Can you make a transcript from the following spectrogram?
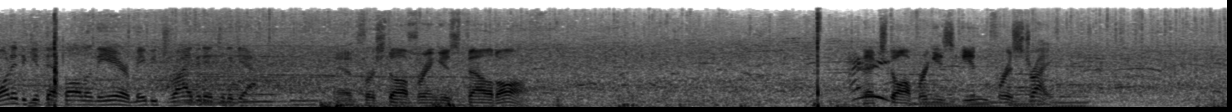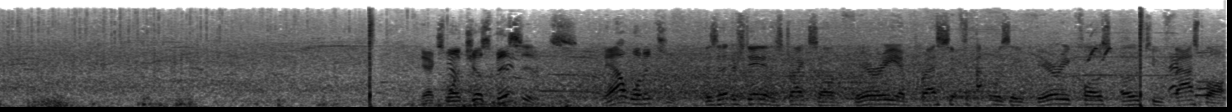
wanted to get that ball in the air, maybe drive it into the gap. And first offering is fouled off. Next offering is in for a strike. Next one just misses. Now one and two. His understanding of the strike zone, very impressive. That was a very close 0-2 fastball.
